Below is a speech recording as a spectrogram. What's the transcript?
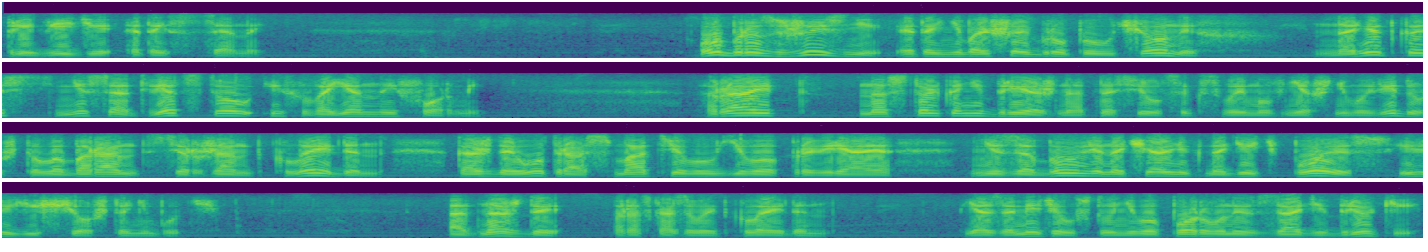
при виде этой сцены. Образ жизни этой небольшой группы ученых на редкость не соответствовал их военной форме. Райт настолько небрежно относился к своему внешнему виду, что лаборант-сержант Клейден каждое утро осматривал его, проверяя, не забыл ли начальник надеть пояс или еще что-нибудь. «Однажды», — рассказывает Клейден, — «я заметил, что у него порваны сзади брюки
